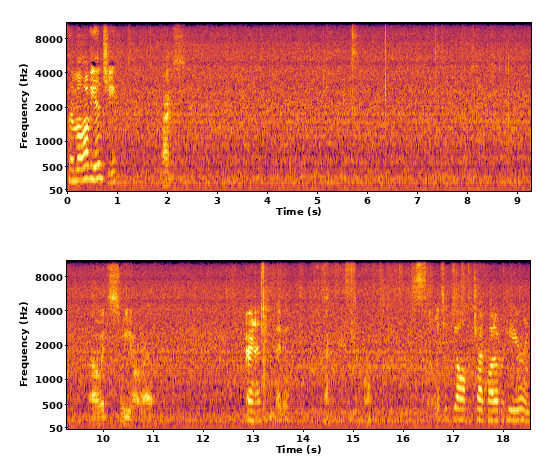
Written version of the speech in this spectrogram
So Mojave Enchi. Nice. Oh, it's sweet, alright. Very nice baby. That could be a triple. Let me take y'all off the tripod over here and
